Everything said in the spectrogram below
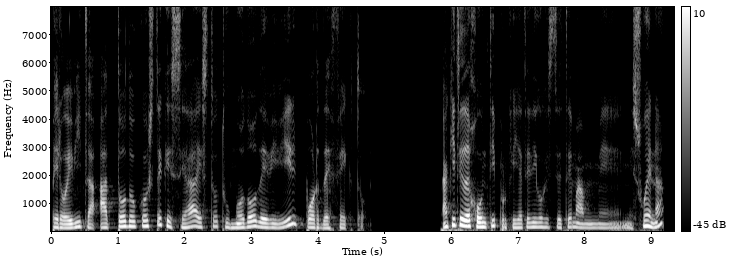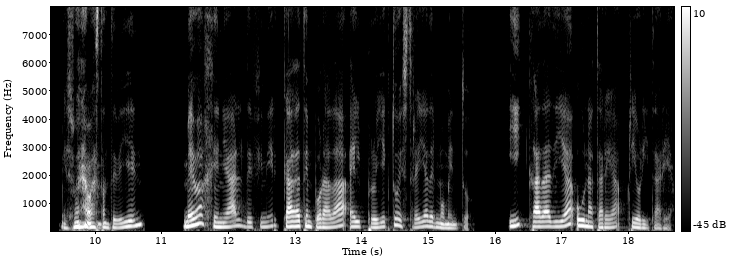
Pero evita a todo coste que sea esto tu modo de vivir por defecto. Aquí te dejo un tip porque ya te digo que este tema me, me suena, me suena bastante bien. Me va genial definir cada temporada el proyecto estrella del momento y cada día una tarea prioritaria.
